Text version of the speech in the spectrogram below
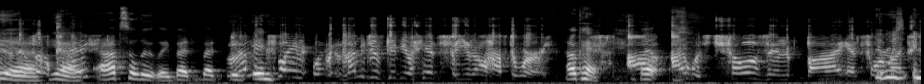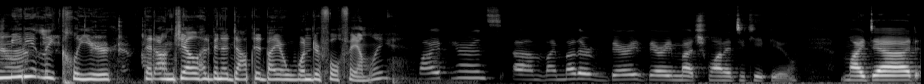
is. yeah it's okay. yeah absolutely but but Let me in, in, explain. Let me just give you a hint so you don't have to worry. okay well, I, I was chosen by and for it was parents. immediately clear that Angel had been adopted by a wonderful family. My parents, um, my mother very, very much wanted to keep you. My dad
